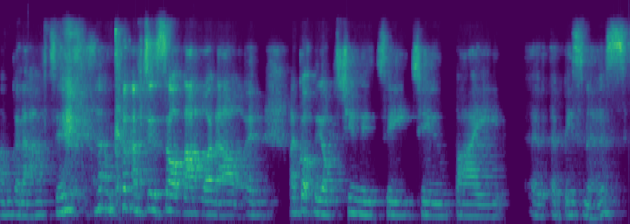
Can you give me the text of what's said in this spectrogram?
I'm going to have to, I'm going to have to sort that one out. And I got the opportunity to buy a, a business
